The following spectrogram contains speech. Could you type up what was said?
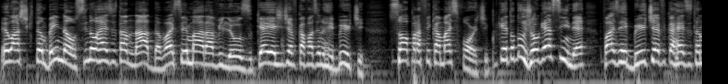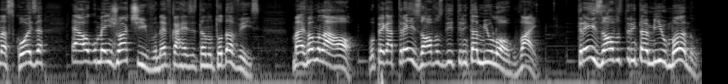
Eu acho que também não, se não resetar nada, vai ser maravilhoso Que aí a gente vai ficar fazendo rebirth só pra ficar mais forte. Porque todo jogo é assim, né? Faz rebirth, aí fica resetando as coisas É algo meio enjoativo, né? Ficar resetando toda vez. Mas vamos lá, ó. Vou pegar três ovos de 30 mil logo, vai. Três ovos 30 mil, mano.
